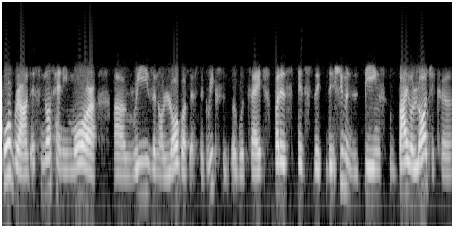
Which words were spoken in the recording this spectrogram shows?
foreground is not anymore uh, reason or logos, as the Greeks would say, but it's, it's the, the human being's biological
